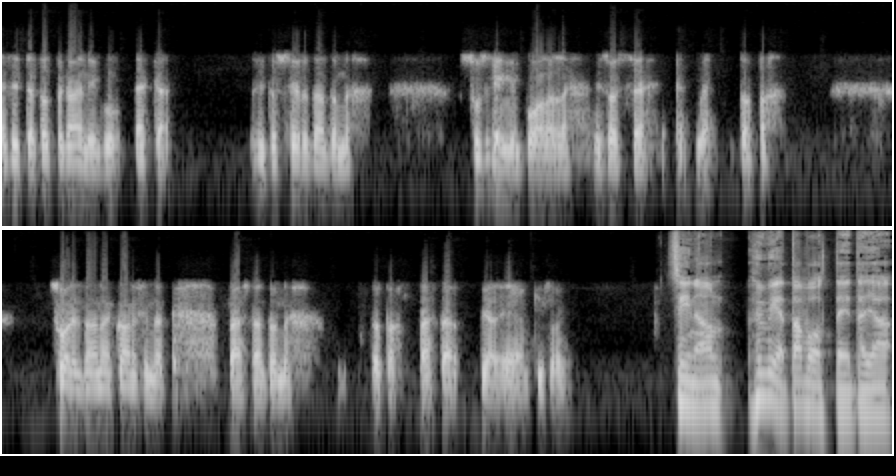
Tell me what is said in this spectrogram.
Ja sitten totta kai niin kuin ehkä, sit jos siirrytään tuonne Susingin puolelle, niin se olisi se, että me tota, suoritetaan nämä karsinnat, päästään tuonne, tota, päästään vielä EM-kisoihin. Siinä on hyviä tavoitteita ja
